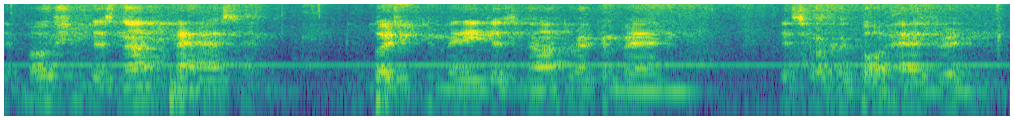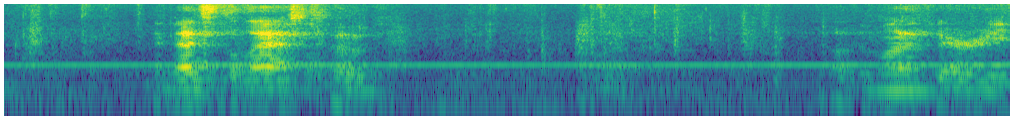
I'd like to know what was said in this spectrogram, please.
the motion does not pass, and the Budget Committee does not recommend this article as written. And that's the last of, of the monetary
